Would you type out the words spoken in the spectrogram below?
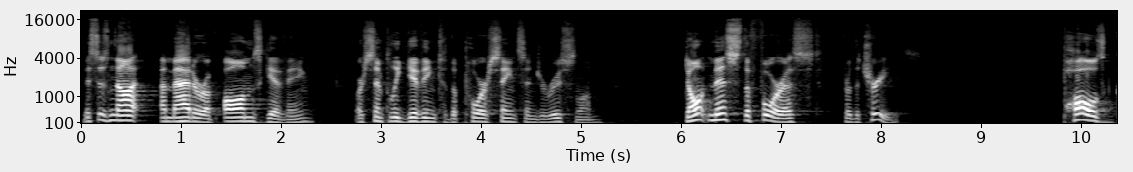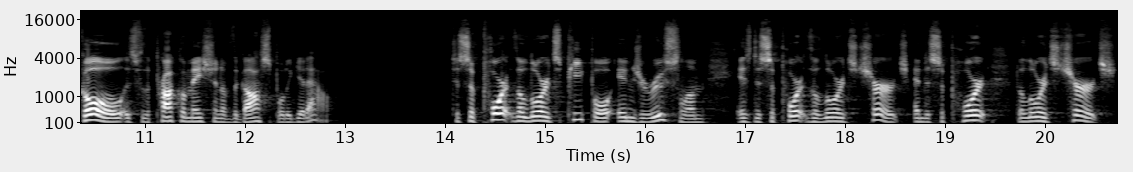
this is not a matter of almsgiving or simply giving to the poor saints in Jerusalem. Don't miss the forest for the trees. Paul's goal is for the proclamation of the gospel to get out. To support the Lord's people in Jerusalem is to support the Lord's church, and to support the Lord's church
